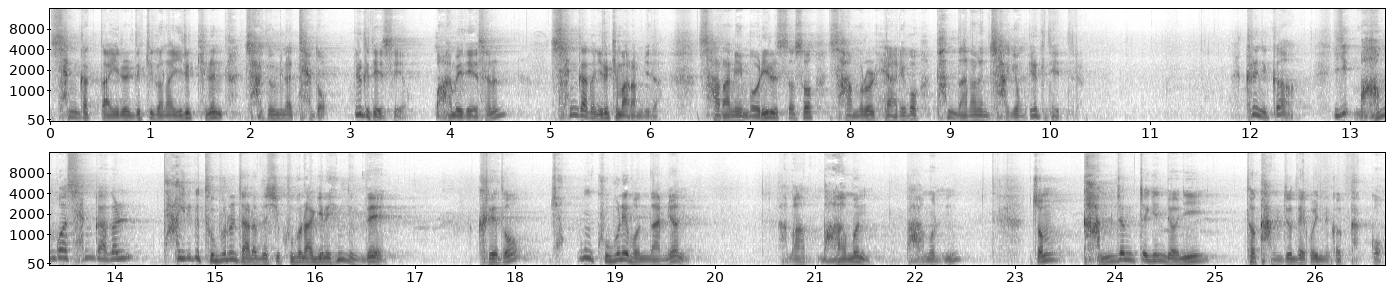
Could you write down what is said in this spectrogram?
생각 따위를 느끼거나 일으키는 작용이나 태도 이렇게 되어 있어요. 마음에 대해서는 생각은 이렇게 말합니다. 사람이 머리를 써서 사물을 헤아리고 판단하는 작용 이렇게 되어 있더라고요. 그러니까 이게 마음과 생각을 딱 이렇게 두 부를 자르듯이 구분하기는 힘든데 그래도 조금 구분해 본다면 아마 마음은 마음은 좀 감정적인 면이 더 강조되고 있는 것 같고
